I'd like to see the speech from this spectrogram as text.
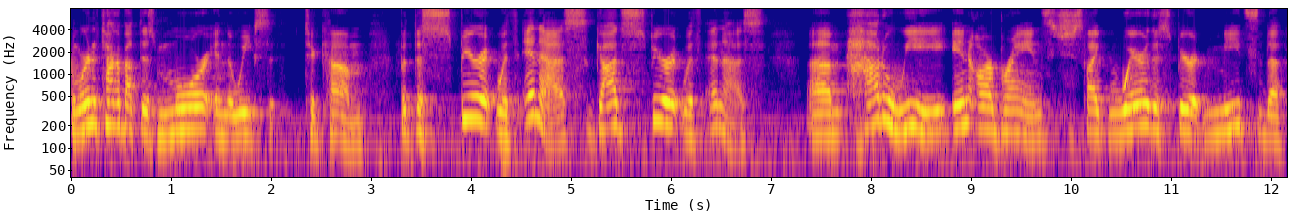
And we're going to talk about this more in the weeks to come but the spirit within us god's spirit within us um, how do we in our brains just like where the spirit meets the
